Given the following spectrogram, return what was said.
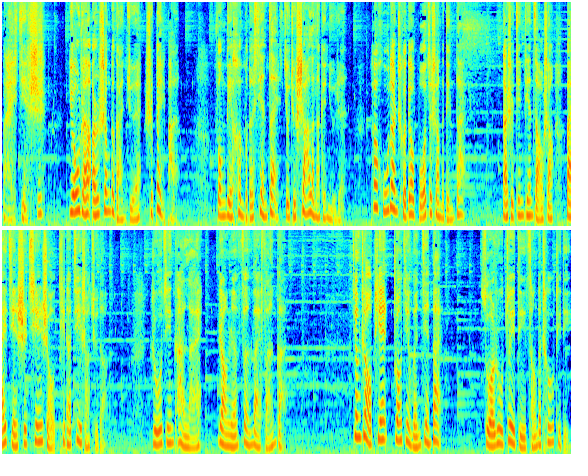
白锦诗。油然而生的感觉是背叛，风烈恨不得现在就去杀了那个女人。他胡乱扯掉脖子上的顶带，那是今天早上白锦诗亲手替他系上去的，如今看来让人分外反感。将照片装进文件袋，锁入最底层的抽屉里。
